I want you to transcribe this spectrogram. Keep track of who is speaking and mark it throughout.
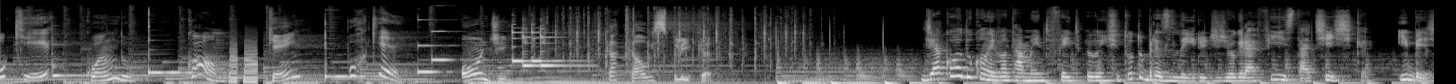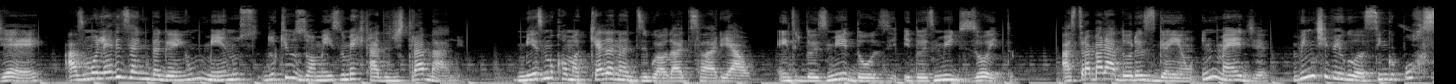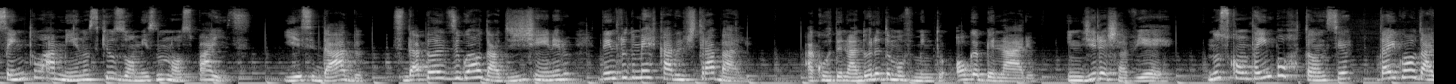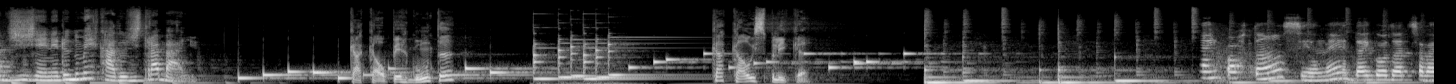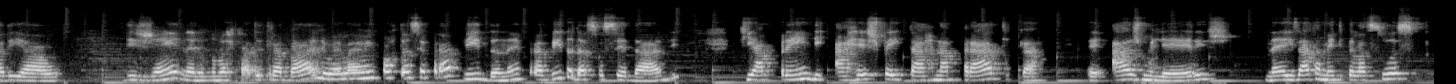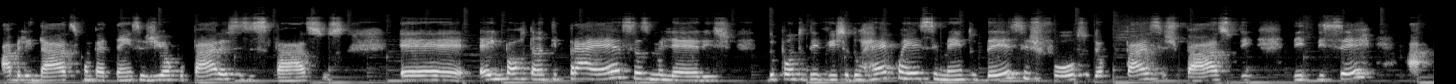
Speaker 1: O quê? Quando? Como?
Speaker 2: Quem?
Speaker 1: Por quê?
Speaker 2: Onde?
Speaker 3: Cacau explica.
Speaker 4: De acordo com o levantamento feito pelo Instituto Brasileiro de Geografia e Estatística, IBGE, as mulheres ainda ganham menos do que os homens no mercado de trabalho. Mesmo com uma queda na desigualdade salarial entre 2012 e 2018, as trabalhadoras ganham, em média, 20,5% a menos que os homens no nosso país. E esse dado se dá pela desigualdade de gênero dentro do mercado de trabalho, a coordenadora do movimento Olga Benário, Indira Xavier, nos conta a importância da igualdade de gênero no mercado de trabalho.
Speaker 3: Cacau pergunta. Cacau explica.
Speaker 5: A importância né, da igualdade salarial de gênero no mercado de trabalho, ela é uma importância para a vida, né, para a vida da sociedade que aprende a respeitar na prática é, as mulheres, né, exatamente pelas suas habilidades, competências de ocupar esses espaços. É, é importante para essas mulheres, do ponto de vista do reconhecimento desse esforço de ocupar esse espaço, de, de, de ser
